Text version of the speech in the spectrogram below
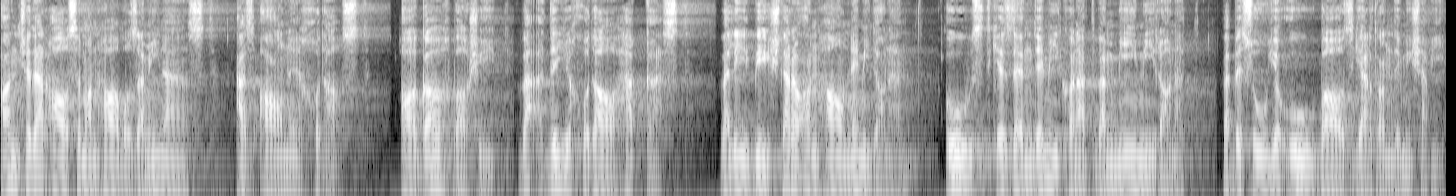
آنچه در آسمان ها و زمین است از آن خداست. آگاه باشید وعده خدا حق است ولی بیشتر آنها نمی‌دانند. اوست که زنده می کند و می میراند و به سوی او بازگردانده می شوید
